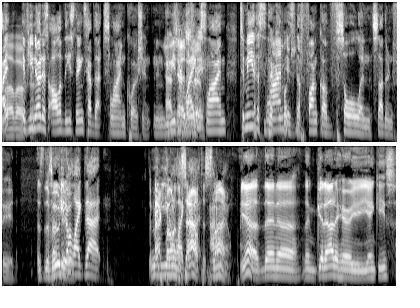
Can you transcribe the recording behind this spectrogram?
I- Love if you notice, all of these things have that slime quotient, and you either like slime. To me, the slime is the funk of soul and southern food. It's the So voodoo. if you don't like that, The maybe you backbone don't of the like South that. is slime. yeah, then uh, then get out of here, you Yankees.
